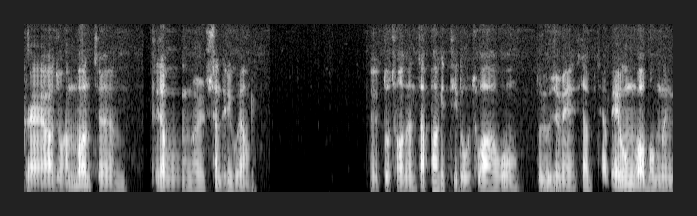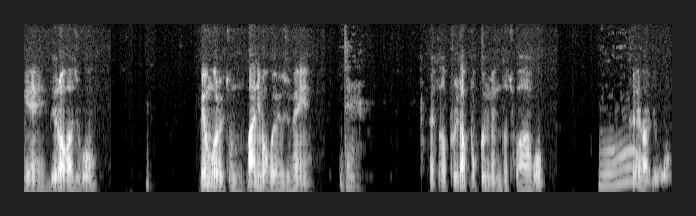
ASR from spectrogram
그래가지고 한 번쯤 드셔보는 걸 추천드리고요. 그리고 또 저는 짜파게티도 좋아하고 또 음. 요즘에 진짜 제가 매운 거 먹는 게 늘어가지고 매운 거를 좀 많이 먹어요 요즘에. 네. 그래서 불닭볶음면도 좋아하고 오. 그래가지고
